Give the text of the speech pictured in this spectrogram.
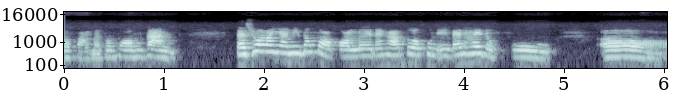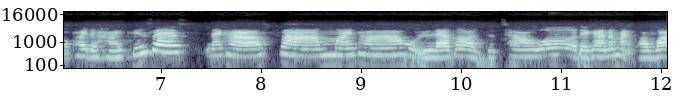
มาฟังไปพร้อมๆกัน แต่ช่วงระยะนี้ต้องบอกก่อนเลยนะคะ ตัวคุณเองได้ไพ่ The Fool เอ่อไพ่ The High Princess นะคะสามไม้เท้าแล้วก็ The Tower นะคะนั่นหมายความว่า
